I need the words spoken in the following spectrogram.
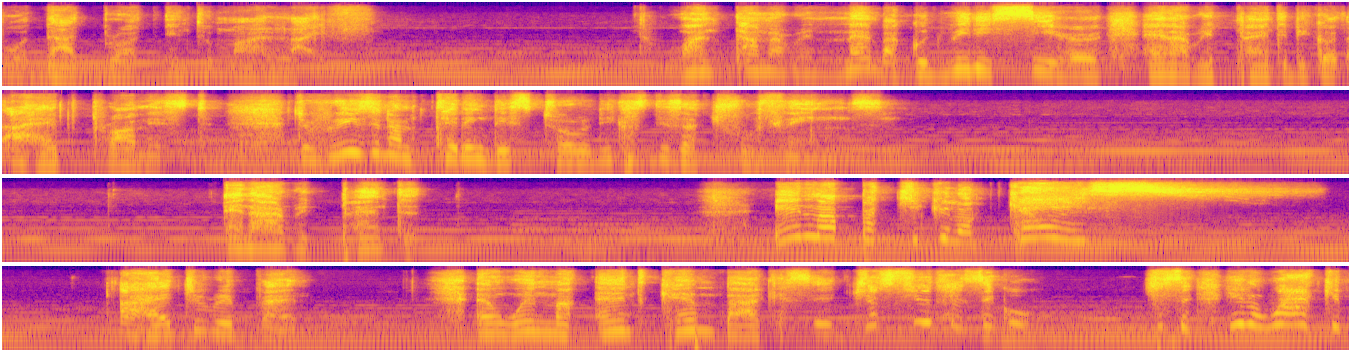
what that brought into my life. One time I remember I could really see her and I repented because I had promised. The reason I'm telling this story because these are true things. Repented. In my particular case, I had to repent and when my aunt came back, I said, just a few days ago, she said, you know, why I keep,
